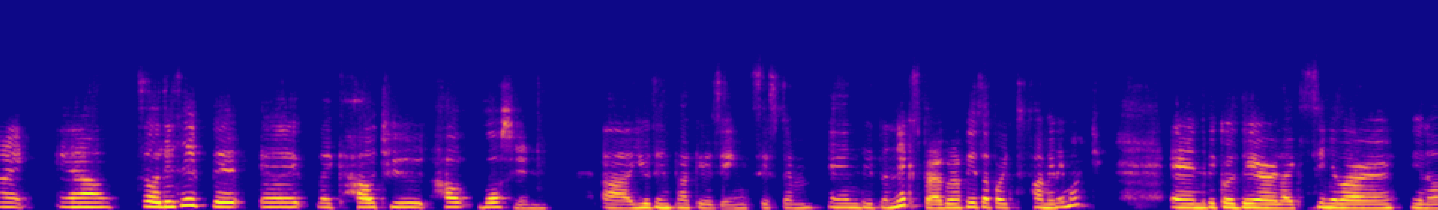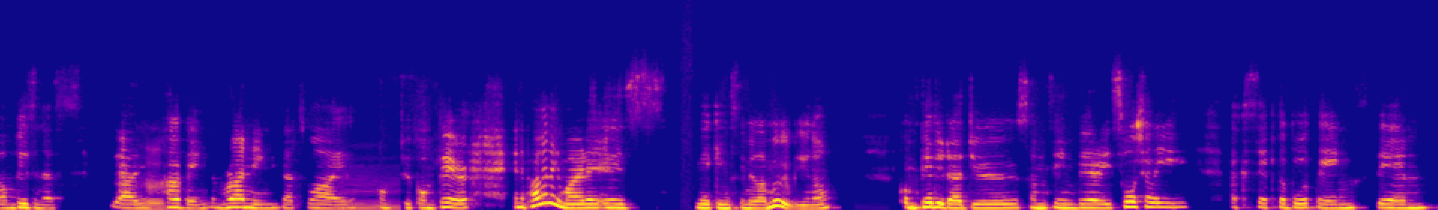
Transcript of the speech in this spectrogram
Right. Yeah. So this is the uh, like how to how Lawson uh using packaging system, and the, the next paragraph is about Family Mart, and because they are like similar, you know, business uh, Uh-huh. having running, that's why Mm. to compare, and Family Mart is making similar move, you know, competitor do something very socially acceptable things, then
